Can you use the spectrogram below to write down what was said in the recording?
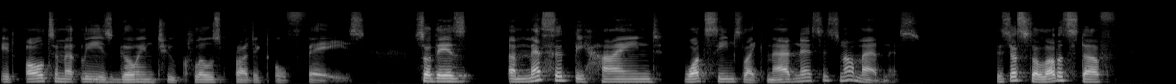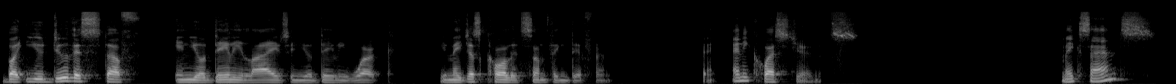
it ultimately is going to close project or phase. So there's a method behind what seems like madness. It's not madness. It's just a lot of stuff, but you do this stuff in your daily lives, in your daily work. You may just call it something different. Okay. Any questions? Make sense?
